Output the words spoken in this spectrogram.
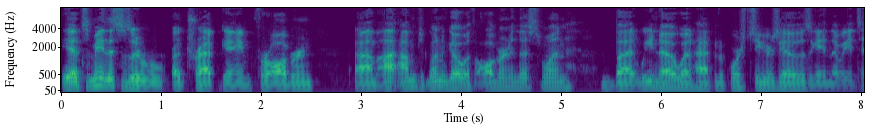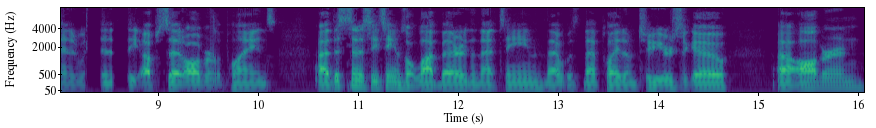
Yeah, to me, this is a, a trap game for Auburn. Um, I, I'm going to go with Auburn in this one, but we know what happened. Of course, two years ago, it was a game that we attended when Tennessee upset Auburn on the Plains. Uh, this Tennessee team is a lot better than that team that was that played them two years ago. Uh, Auburn,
